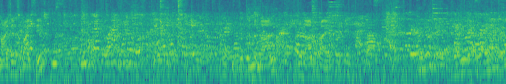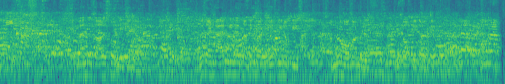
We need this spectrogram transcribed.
Nice and spicy. And the dal, the dal fry. Man, this dal is so amazing, yeah. This entire meal has nothing but just been a feast. I'm gonna hop on to this. We'll talk later, okay?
